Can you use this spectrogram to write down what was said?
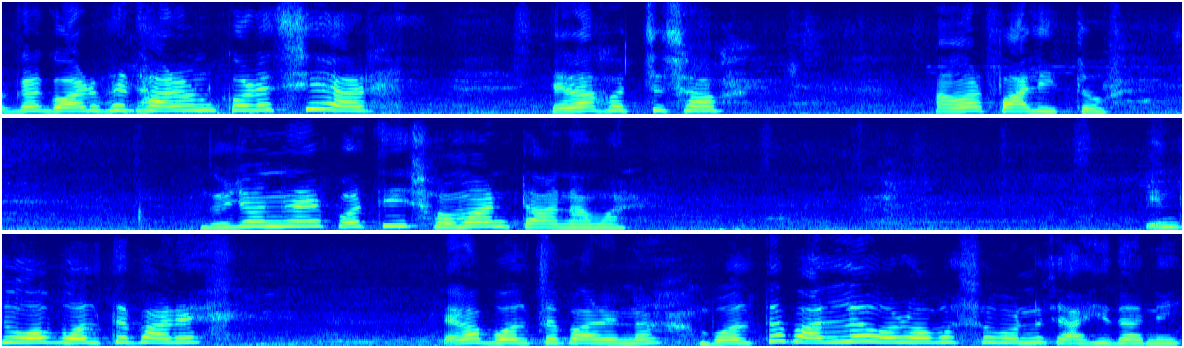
ওকে গর্ভে ধারণ করেছি আর এরা হচ্ছে সব আমার পালিত। দুজনের প্রতি সমান টান আমার। কিন্তু ও বলতে পারে, এরা বলতে পারে না। বলতে পারলে ওর অবশ্য কোনো চাহিদা নেই।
